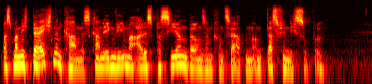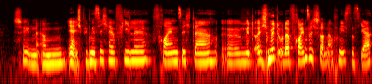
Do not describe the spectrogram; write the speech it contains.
was man nicht berechnen kann. Es kann irgendwie immer alles passieren bei unseren Konzerten und das finde ich super. Schön. Ähm, ja, ich bin mir sicher, viele freuen sich da äh, mit euch mit oder freuen sich schon auf nächstes Jahr.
